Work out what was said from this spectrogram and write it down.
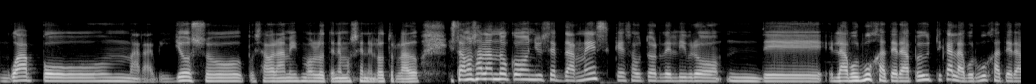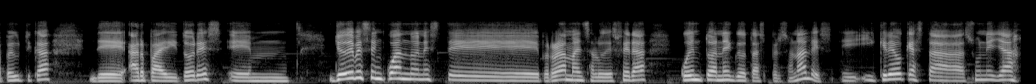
guapo, maravilloso, pues ahora mismo lo tenemos en el otro lado. Estamos hablando con Josep Darnés, que es autor del libro de La burbuja terapéutica, La burbuja terapéutica de ARPA Editores. Em, yo de vez en cuando en este programa, en Salud Esfera, cuento anécdotas personales y, creo que hasta Sune ya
